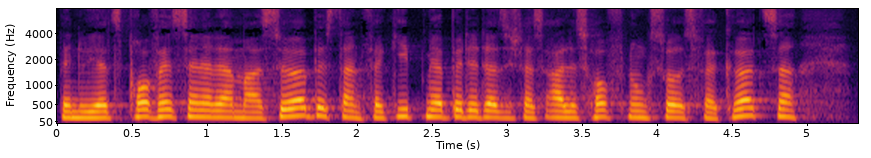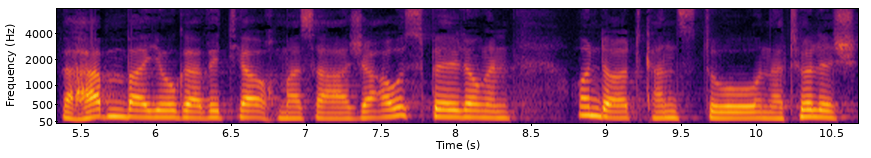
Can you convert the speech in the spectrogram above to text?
Wenn du jetzt professioneller Masseur bist, dann vergib mir bitte, dass ich das alles hoffnungslos verkürze. Wir haben bei Yoga Vidya auch Massageausbildungen und dort kannst du natürlich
